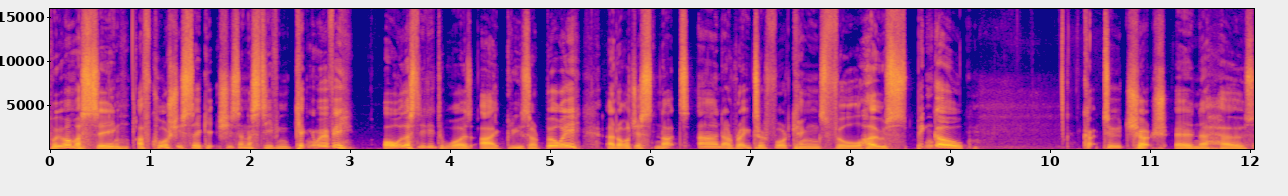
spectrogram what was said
What am I saying? Of course she's psychic. She's in a Stephen King movie. All this needed was a greaser bully, a religious nut, and a writer for King's Full House. Bingo! Cut to Church in the house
